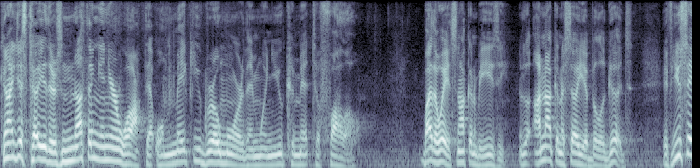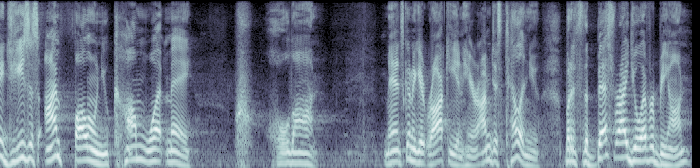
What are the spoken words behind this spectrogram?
Can I just tell you, there's nothing in your walk that will make you grow more than when you commit to follow. By the way, it's not going to be easy. I'm not going to sell you a bill of goods. If you say, Jesus, I'm following you, come what may, whew, hold on. Man, it's going to get rocky in here. I'm just telling you. But it's the best ride you'll ever be on.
